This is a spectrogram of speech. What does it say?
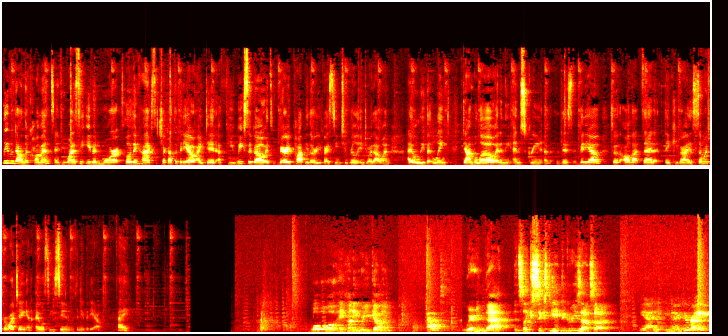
leave them down in the comments. And if you wanna see even more clothing hacks, check out the video I did a few weeks ago. It's very popular. You guys seem to really enjoy that one. I will leave it linked down below and in the end screen of this video. So with all that said, thank you guys so much for watching and I will see you soon with a new video. Bye. Whoa, whoa, whoa, hey honey, where are you going? Out? Wearing that? It's like 68 degrees outside. Yeah, you know, you're right.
